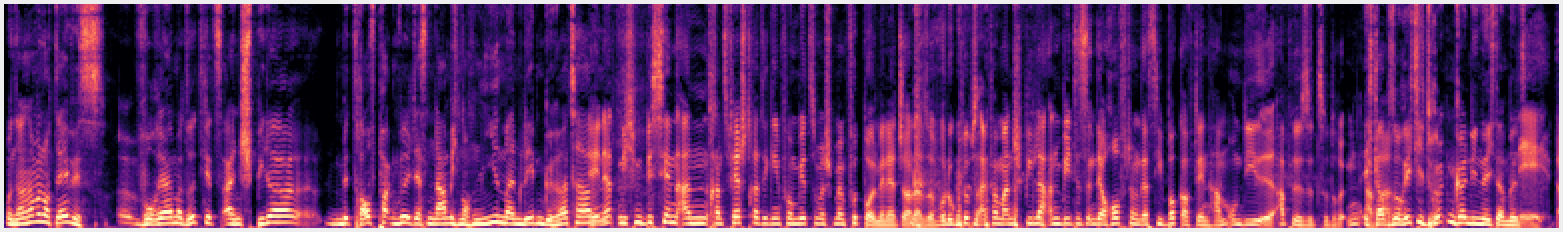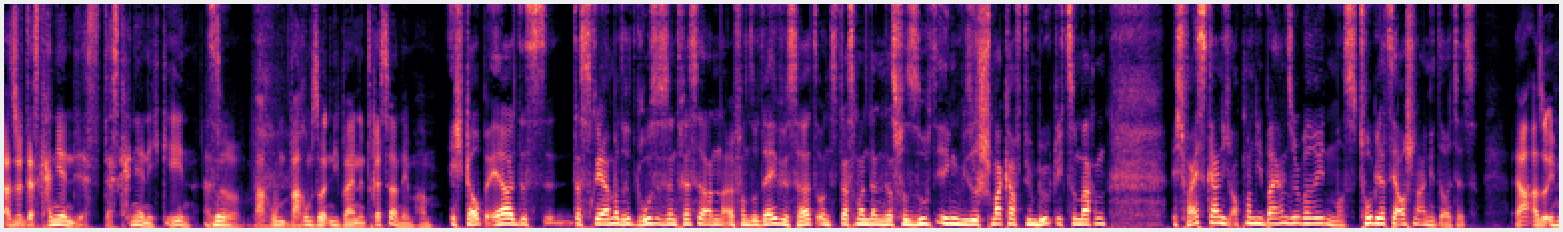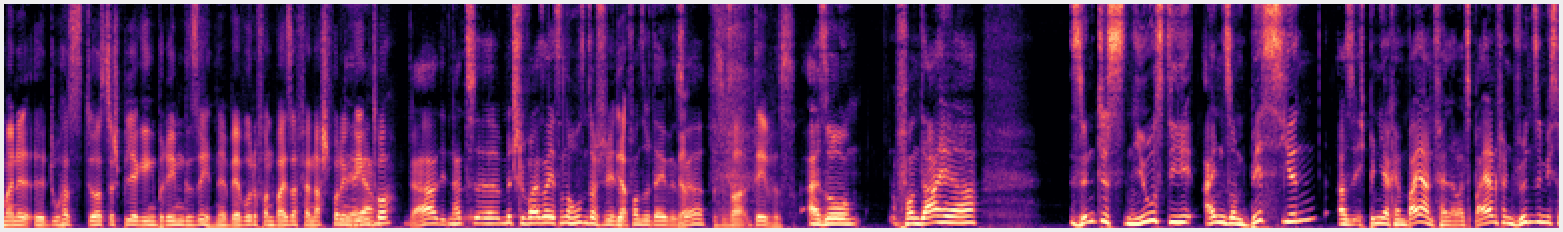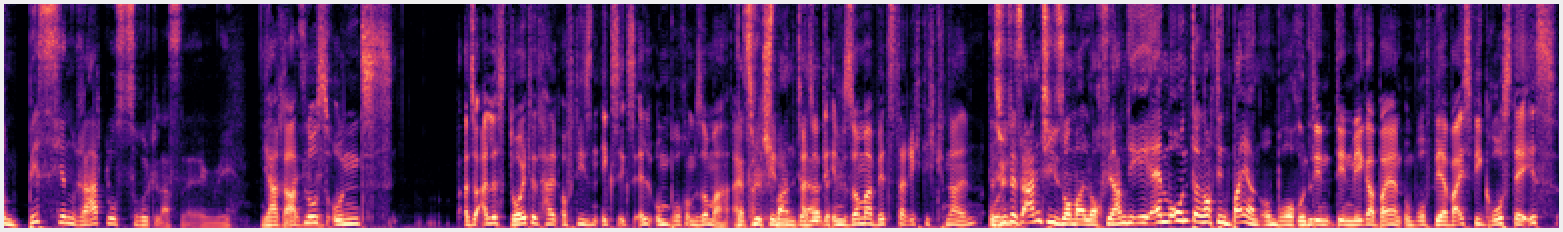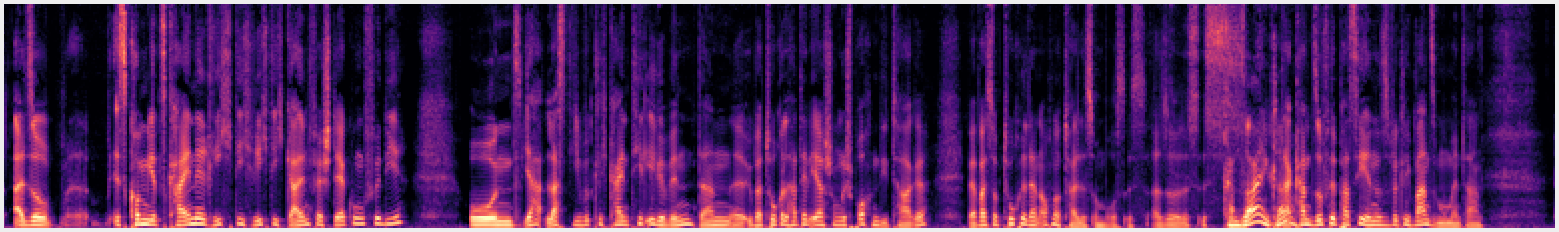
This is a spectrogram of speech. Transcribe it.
Und dann haben wir noch Davis, äh, wo Real Madrid jetzt einen Spieler mit draufpacken will, dessen Namen ich noch nie in meinem Leben gehört habe. Erinnert mich ein bisschen an Transferstrategien von mir, zum Beispiel beim Football Manager oder so, wo du Clubs einfach mal einen Spieler anbietest in der Hoffnung, dass sie Bock auf den haben, um die äh, Ablöse zu drücken. ich glaube, so richtig drücken können die nicht damit. Nee, also das kann ja, das, das kann ja nicht gehen. Also So. warum, warum sollten die beiden Interesse an dem haben? Ich glaube eher, dass, dass Real Madrid großes Interesse an Alfonso Davis hat und dass man dann das versucht, irgendwie so schmackhaft wie möglich zu machen. Ich weiß gar nicht, ob man die Bayern so überreden muss. Tobi hat es ja auch schon angedeutet. Ja, also ich meine, äh, du hast, du hast das Spiel ja gegen Bremen gesehen, ne? Wer wurde von Weiser vernascht vor dem Der- Gegentor? Ja, den hat äh, Mitchell Weiser jetzt in der Hosentasche stehen, Ja. Alfonso Davis. Ja. das war Davis. Also von daher sind es News, die einen so ein bisschen, also ich bin ja kein Bayern-Fan, aber als Bayern-Fan würden sie mich so ein bisschen ratlos zurücklassen irgendwie. Ja, ratlos und also alles deutet halt auf diesen XXL-Umbruch im Sommer. Das wird hin. spannend, ja. Also im Sommer wird es da richtig knallen. Das wird das Anti-Sommerloch. Wir haben die EM und dann noch den Bayern-Umbruch. und den, den Mega-Bayern-Umbruch. Wer weiß, wie groß der ist. Also äh, es kommen jetzt keine richtig, richtig geilen Verstärkungen für die. Und ja, lasst die wirklich keinen Titel gewinnen. Dann äh, über Tuchel hat er ja schon gesprochen die Tage. Wer weiß, ob Tuchel dann auch noch Teil des Umbruchs ist. Also das ist. Kann sein, klar. Da kann so viel passieren. Das ist wirklich Wahnsinn momentan.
